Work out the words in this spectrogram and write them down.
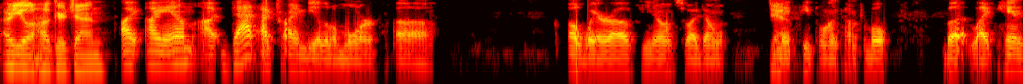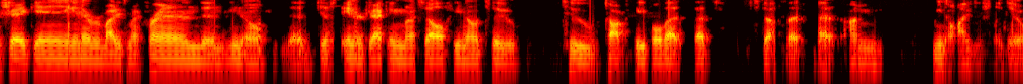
Are you a hugger, John? I, I am. I, that I try and be a little more uh, aware of, you know, so I don't yeah. make people uncomfortable. but like handshaking and everybody's my friend and you know uh, just interjecting myself you know to to talk to people that that's stuff that that i'm you know i usually do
